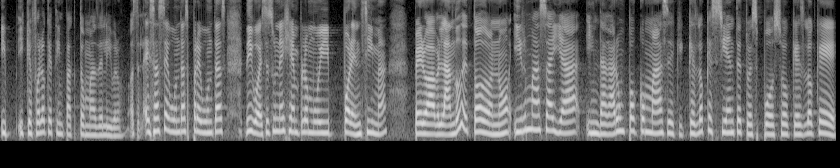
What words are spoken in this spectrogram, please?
¿Y, y qué fue lo que te impactó más del libro? Esas segundas preguntas, digo, ese es un ejemplo muy por encima, pero hablando de todo, ¿no? Ir más allá, indagar un poco más de que- qué es lo que siente tu esposo, qué es lo que,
